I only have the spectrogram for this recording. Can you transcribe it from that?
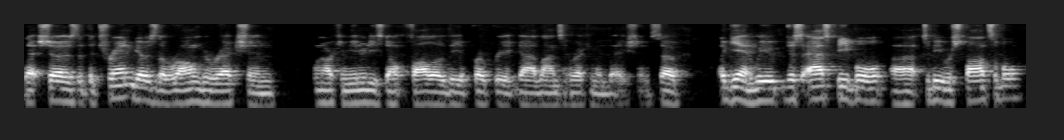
that shows that the trend goes the wrong direction when our communities don't follow the appropriate guidelines and recommendations. So again, we just ask people uh, to be responsible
